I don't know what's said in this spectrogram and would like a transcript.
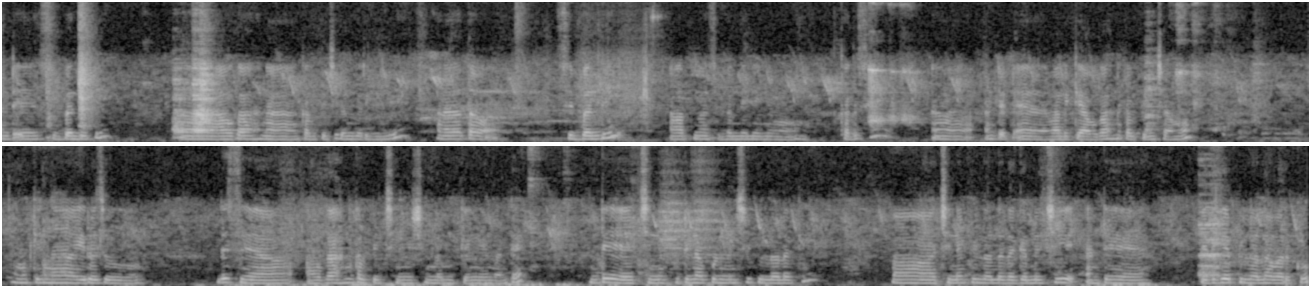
అంటే సిబ్బందికి అవగాహన కల్పించడం జరిగింది. అనాథ సిబ్బంది ఆత్మ సిబ్బంది నేను కలిసి అంటే వాళ్ళకి అవగాహన కల్పించాము. ముఖ్యంగా ఈరోజు అంటే అవగాహన కల్పించిన విషయంలో ముఖ్యంగా ఏమంటే అంటే చిన్న పుట్టినప్పటి నుంచి పిల్లలకి చిన్న పిల్లల దగ్గర నుంచి అంటే ఎదిగే పిల్లల వరకు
